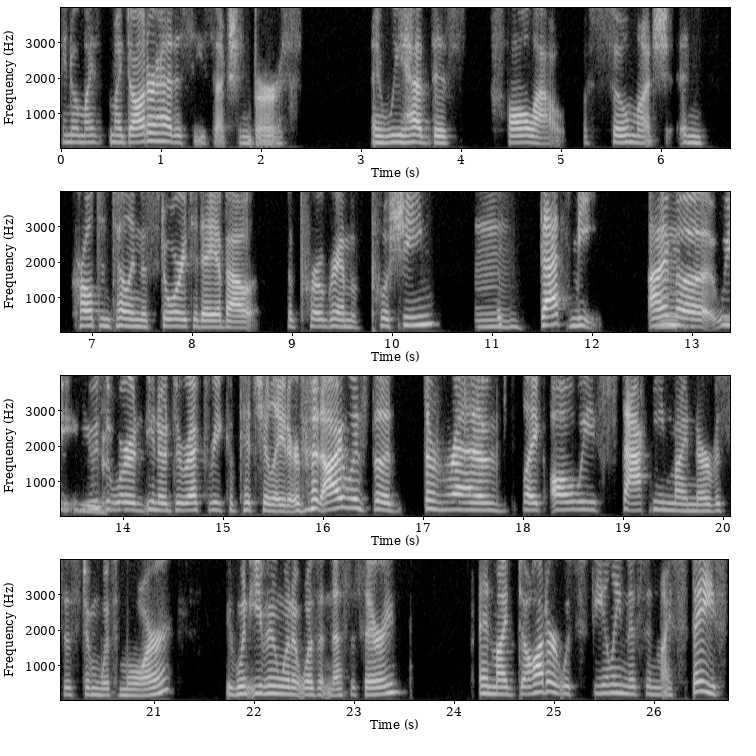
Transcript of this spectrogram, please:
you know my my daughter had a c-section birth and we had this fallout of so much. And karlton telling the story today about the program of pushing. Mm. that's me. I'm a we use the word you know direct recapitulator but i was the the rev like always stacking my nervous system with more when even when it wasn't necessary. And my daughter was feeling this in my space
